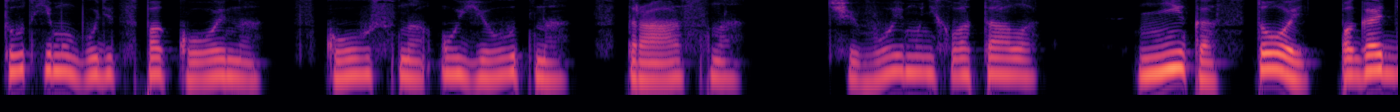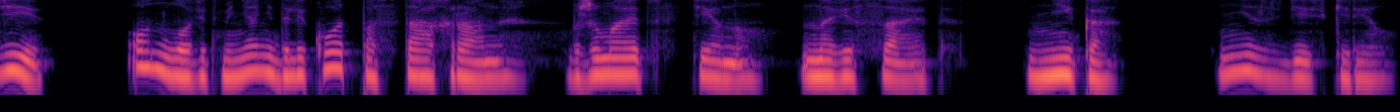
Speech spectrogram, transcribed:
тут ему будет спокойно, вкусно, уютно, страстно. Чего ему не хватало? «Ника, стой! Погоди!» Он ловит меня недалеко от поста охраны, вжимает в стену, нависает. «Ника!» «Не здесь, Кирилл.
